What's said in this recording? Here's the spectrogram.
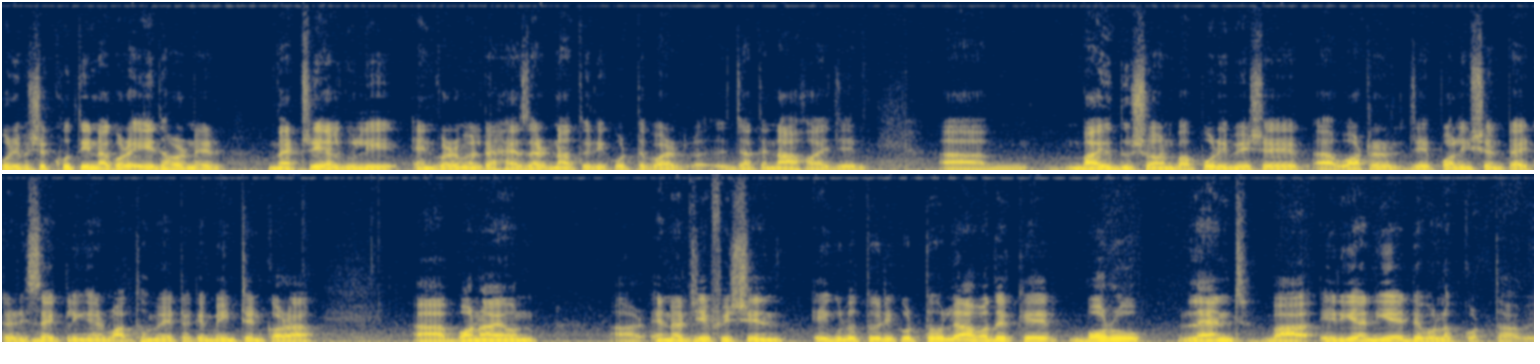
পরিবেশের ক্ষতি না করে এই ধরনের ম্যাটেরিয়ালগুলি এনভায়রনমেন্টাল হ্যাজার্ড না তৈরি করতে পার, যাতে না হয় যে বায়ু দূষণ বা পরিবেশে ওয়াটার যে পলিউশনটা এটা রিসাইক্লিংয়ের মাধ্যমে এটাকে মেনটেন করা বনায়ন আর এনার্জি এফিসিয়েন্ট এগুলো তৈরি করতে হলে আমাদেরকে বড় ল্যান্ড বা এরিয়া নিয়ে ডেভেলপ করতে হবে।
